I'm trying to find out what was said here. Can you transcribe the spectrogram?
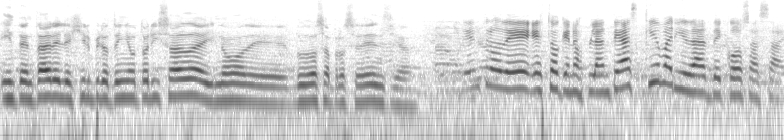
intentar elegir pirotecnia autorizada y no de dudosa procedencia. Dentro de esto que nos planteas, ¿qué variedad de cosas hay?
